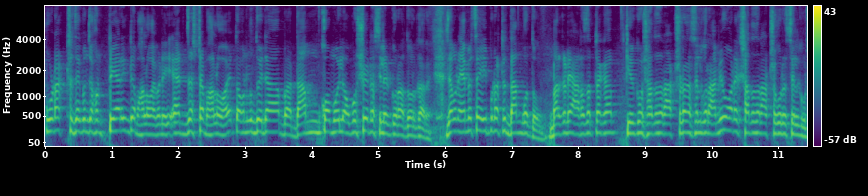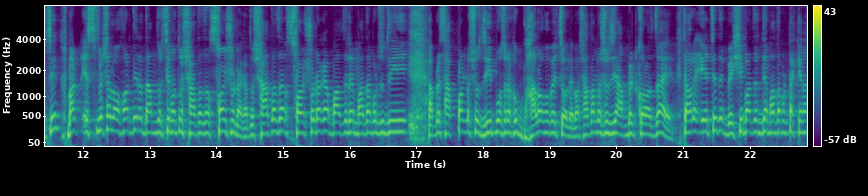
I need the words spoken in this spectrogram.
প্রোডাক্ট দেখবেন যখন পেয়ারিংটা ভালো হয় মানে অ্যাডজাস্টটা ভালো হয়, তখন কিন্তু এটা দাম কম হলে অবশ্যই এটা সিলেক্ট করা দরকার। যেমন এমএসআই এই প্রোডাক্টের দাম কত? মার্কেটে আট হাজার টাকা, কেউ কেউ সাত হাজার আটশো টাকা সেল করে, আমিও অনেক সাত হাজার আটশো করে সেল করছি বাট স্পেশাল অফার দিয়ে দাম ধরছে মাত্র সাত হাজার ছয়শো টাকা। তো সাত হাজার ছয়শো টাকা বাজারে মাদাবোর্ড যদি আপনার ছাপ্পান্নশো জি পোস্টটা খুব ভালোভাবে চলে বা সাতান্নশো জি আপডেট করা যায়, তাহলে এর চেয়ে বেশি বাজেট দিয়ে মাদাবোর্ডটা কেনা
